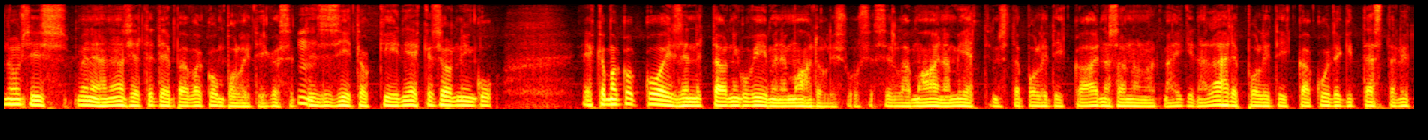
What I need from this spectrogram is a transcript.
No siis menehän ne asiat eteenpäin vaikka on politiikassa, että Mm. se siitä ole kiinni. Ehkä se on niin kuin, ehkä mä ko- koin sen, että tämä on niin kuin viimeinen mahdollisuus ja sillä mä oon aina miettinyt sitä politiikkaa, aina sanonut, että mä ikinä lähde politiikkaa. Kuitenkin tästä nyt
